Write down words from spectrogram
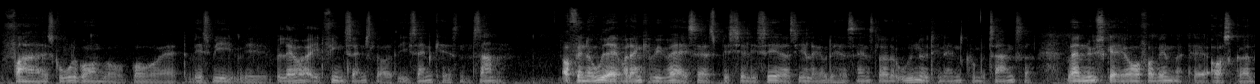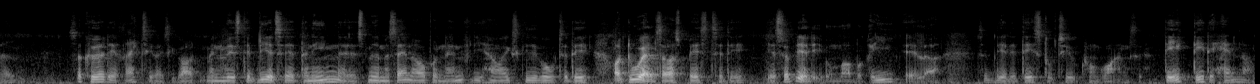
fra skolegården, hvor, hvor at hvis vi, vi laver et fint sandslot i sandkassen sammen, og finder ud af, hvordan kan vi hver især specialisere os i at lave det her sandslot og udnytte hinandens kompetencer, være nysgerrige over for, hvem øh, os gør hvad, så kører det rigtig, rigtig godt. Men hvis det bliver til, at den ene øh, smider med sand over på den anden, fordi han var ikke skide god til det, og du er altså også bedst til det, ja, så bliver det jo mobberi, eller så bliver det destruktiv konkurrence. Det er ikke det, det handler om.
